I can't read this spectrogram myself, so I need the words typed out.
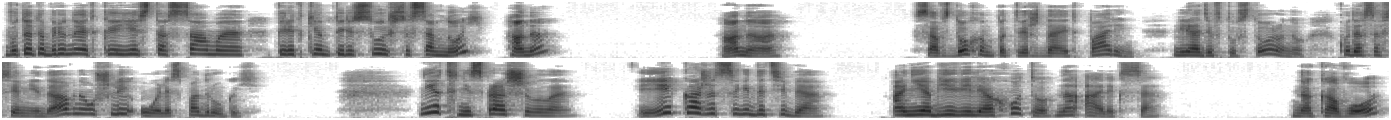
Вот эта брюнетка и есть та самая, перед кем ты рисуешься со мной? Она?» «Она», – со вздохом подтверждает парень, глядя в ту сторону, куда совсем недавно ушли Оля с подругой. «Нет, не спрашивала. Ей, кажется, не до тебя. Они объявили охоту на Алекса». «На кого?»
